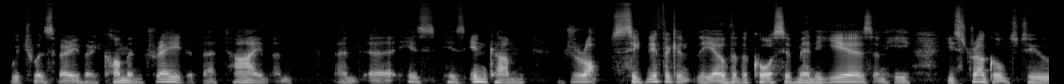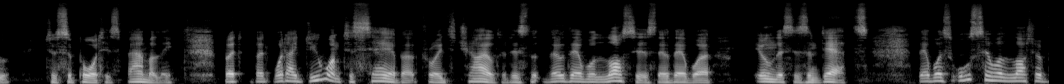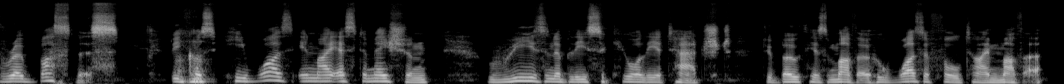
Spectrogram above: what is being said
which was very, very common trade at that time. And, and uh, his, his income dropped significantly over the course of many years, and he he struggled to to support his family. But but what I do want to say about Freud's childhood is that though there were losses, though there were illnesses and deaths, there was also a lot of robustness because mm-hmm. he was, in my estimation, reasonably securely attached to both his mother, who was a full time mother,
